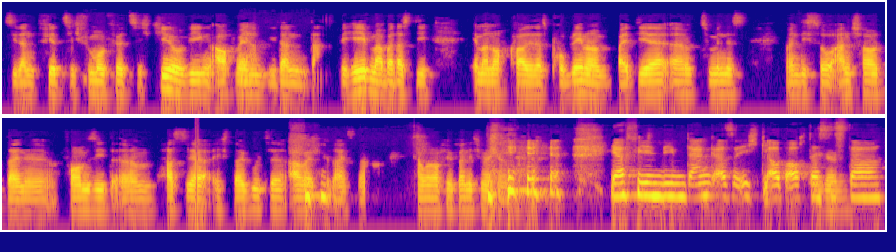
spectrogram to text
sie dann 40, 45 Kilo wiegen, auch wenn ja. die dann das beheben, aber dass die immer noch quasi das Problem haben. Bei dir äh, zumindest, wenn man dich so anschaut, deine Form sieht, ähm, hast du ja echt da gute Arbeit geleistet. Kann man auf jeden Fall nicht meckern. ja, vielen lieben Dank. Also ich glaube auch, dass es da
